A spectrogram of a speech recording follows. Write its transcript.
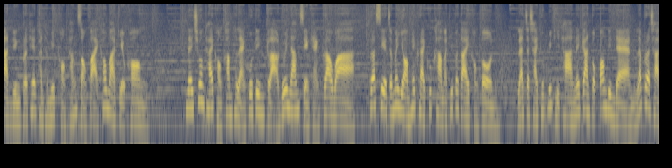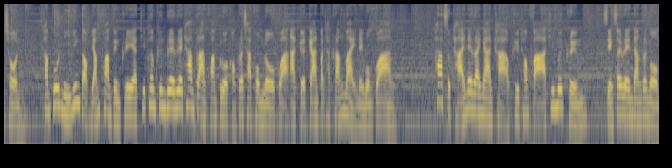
อาจดึงประเทศพันธมิตรของทั้งสองฝ่ายเข้ามาเกี่ยวข้อง ในช่วงท้ายของคำแถลงปูตินกล่าวด้วยน้ำเสียงแข็งกร้าวว่า รัสเซียจะไม่ยอมให้ใครคุกคามอธิปไตยของตน และจะใช้ทุกวิถีทางในการปกป้องดินแดนและประชาชนคำพูดนี้ยิ่งตอกย้ำความตึงเครียดที่เพิ่มขึ้นเรื่อย ๆ ท่ามกลางความกลัวของประชาคมโลกว่าอาจเกิดการปะทะครั้งใหม่ในวงกว้าง ภาพสุดท้ายในรายงานข่าวคือท้องฟ้าที่มืดครึ้ม เสียงไซเรนดังระงม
